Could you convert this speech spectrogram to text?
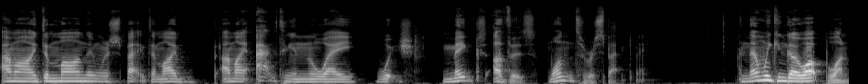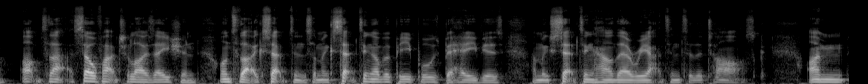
Am I demanding respect? Am I am I acting in a way which makes others want to respect me? And then we can go up one, up to that self actualization, onto that acceptance. I'm accepting other people's behaviors. I'm accepting how they're reacting to the task. I'm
